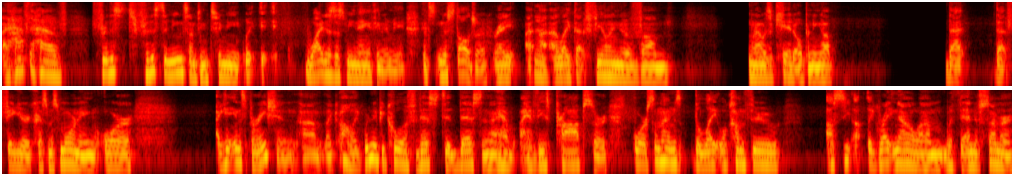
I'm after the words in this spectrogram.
I have to have for this for this to mean something to me. It, it, why does this mean anything to me? It's nostalgia, right? I, I, I like that feeling of um, when I was a kid opening up that that figure Christmas morning, or I get inspiration. Um, like, oh, like wouldn't it be cool if this did this, and then I have I have these props, or or sometimes the light will come through. I'll see uh, like right now um, with the end of summer,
